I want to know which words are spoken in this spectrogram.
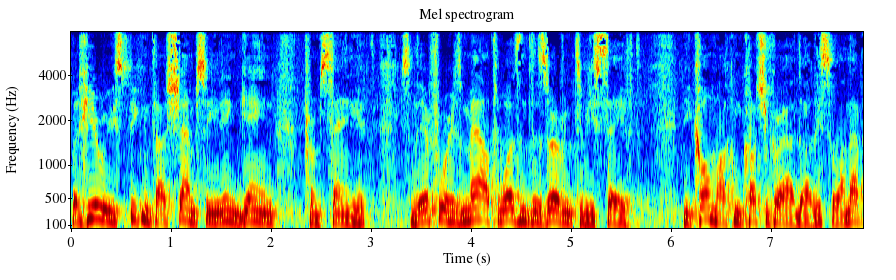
but here he's speaking to Hashem, so he didn't gain from saying it. So therefore, his mouth wasn't deserving to be saved. So on that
